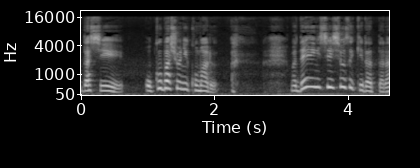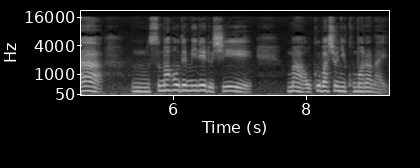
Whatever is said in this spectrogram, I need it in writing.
だし置く場所に困る。まあ電子書籍だったら、うん、スマホで見れるしまあ置く場所に困らない、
